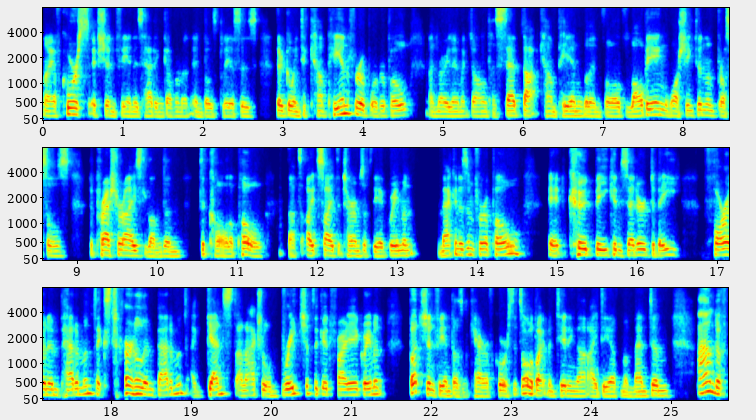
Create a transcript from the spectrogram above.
Now, of course, if Sinn Féin is heading government in both places, they're going to campaign for a border poll. And Mary Lou McDonald has said that campaign will involve lobbying Washington and Brussels to pressurize London to call a poll. That's outside the terms of the agreement mechanism for a poll. It could be considered to be foreign impediment, external impediment against an actual breach of the Good Friday Agreement. But Sinn Féin doesn't care, of course. It's all about maintaining that idea of momentum and of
